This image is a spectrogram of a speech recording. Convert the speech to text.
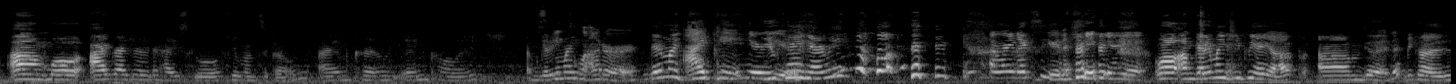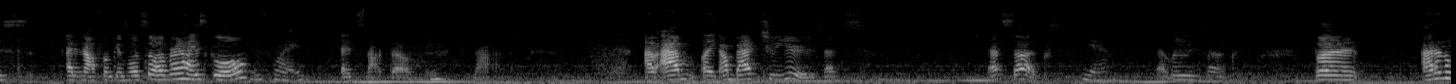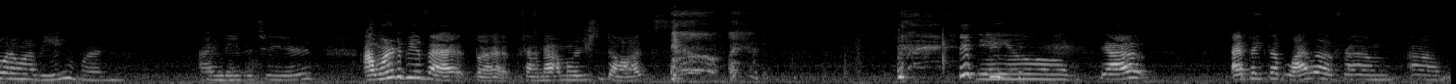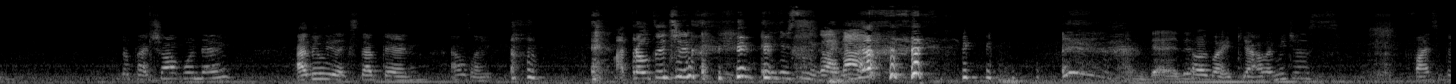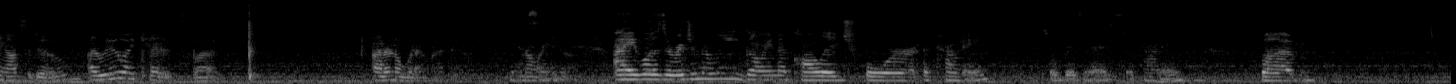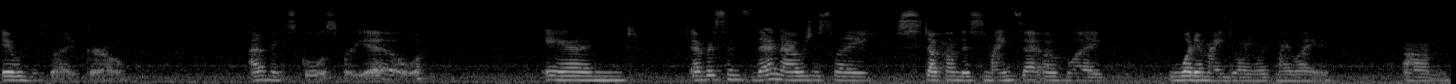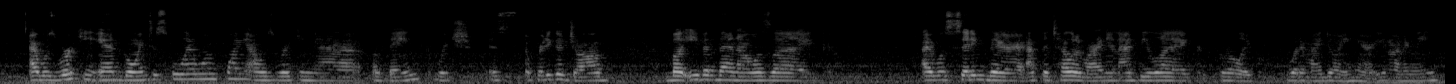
Um, well, I graduated high school a few months ago. I'm currently in college. I'm getting Speak my louder. I'm getting my I can't hear you. You can't hear me? I'm right next to you and I can't hear you. well, I'm getting my GPA up. Um, Good. because I did not focus whatsoever in high school. It's fine. It's not though. It's not. I, I'm like I'm back two years. That's that sucks. Yeah. That literally sucks. But I don't know what I want to be when I I leave the two years. I wanted to be a vet, but found out I'm allergic to dogs. Damn. yeah. I picked up Lila from um, the pet shop one day. I literally like stepped in. I was like, my throat's itching. There's something going. Yeah. I'm dead. So I was like, yeah, let me just find something else to do. I really like kids, but I don't know what I want. I was originally going to college for accounting, so business accounting, but it was just like, girl, I don't think school is for you. And ever since then, I was just like stuck on this mindset of like, what am I doing with my life? Um, I was working and going to school at one point. I was working at a bank, which is a pretty good job. But even then, I was like, I was sitting there at the teller line, and I'd be like, bro, like, what am I doing here? You know what I mean?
